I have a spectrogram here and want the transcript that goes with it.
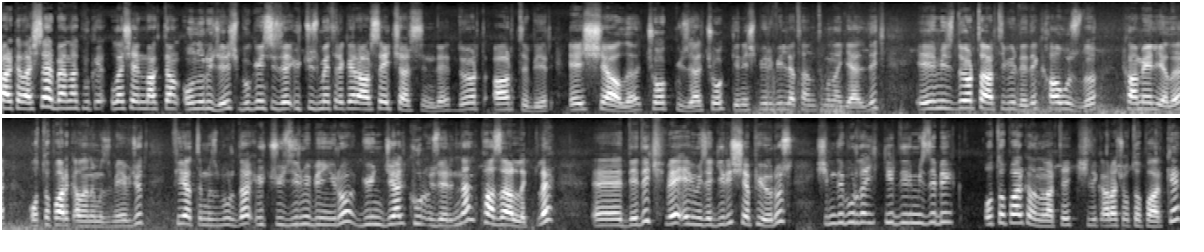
Arkadaşlar ben Akbuk Ulaş Emlak'tan Onur Yüceliş. Bugün size 300 metrekare arsa içerisinde 4 artı 1 eşyalı, çok güzel, çok geniş bir villa tanıtımına geldik. Evimiz 4 artı 1 dedik. Havuzlu, kamelyalı, otopark alanımız mevcut. Fiyatımız burada 320 bin euro güncel kur üzerinden pazarlıklı Ee, dedik ve evimize giriş yapıyoruz. Şimdi burada ilk girdiğimizde bir otopark alanı var. Tek kişilik araç otoparkı.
